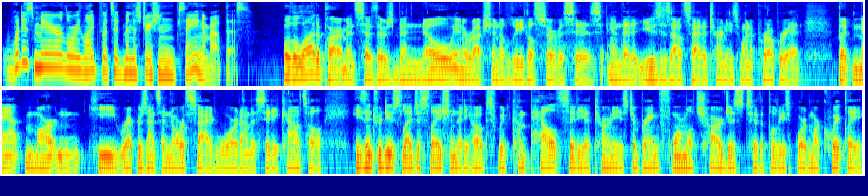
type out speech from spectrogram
What is Mayor Lori Lightfoot's administration saying about this? Well, the law department says there's been no interruption of legal services and that it uses outside attorneys when appropriate. But Matt Martin, he represents a North Side ward on the city council. He's introduced legislation that he hopes would compel city attorneys to bring formal charges to the police board more quickly.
